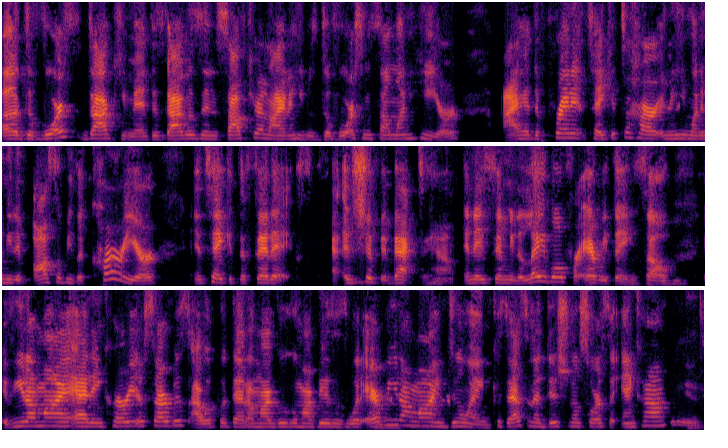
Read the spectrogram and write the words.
a divorce document. This guy was in South Carolina. He was divorcing someone here. I had to print it, take it to her, and then he wanted me to also be the courier and take it to FedEx and ship it back to him. And they send me the label for everything. So mm-hmm. if you don't mind adding courier service, I would put that on my Google My Business, whatever you don't mm-hmm. mind doing, because that's an additional source of income. Yes.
